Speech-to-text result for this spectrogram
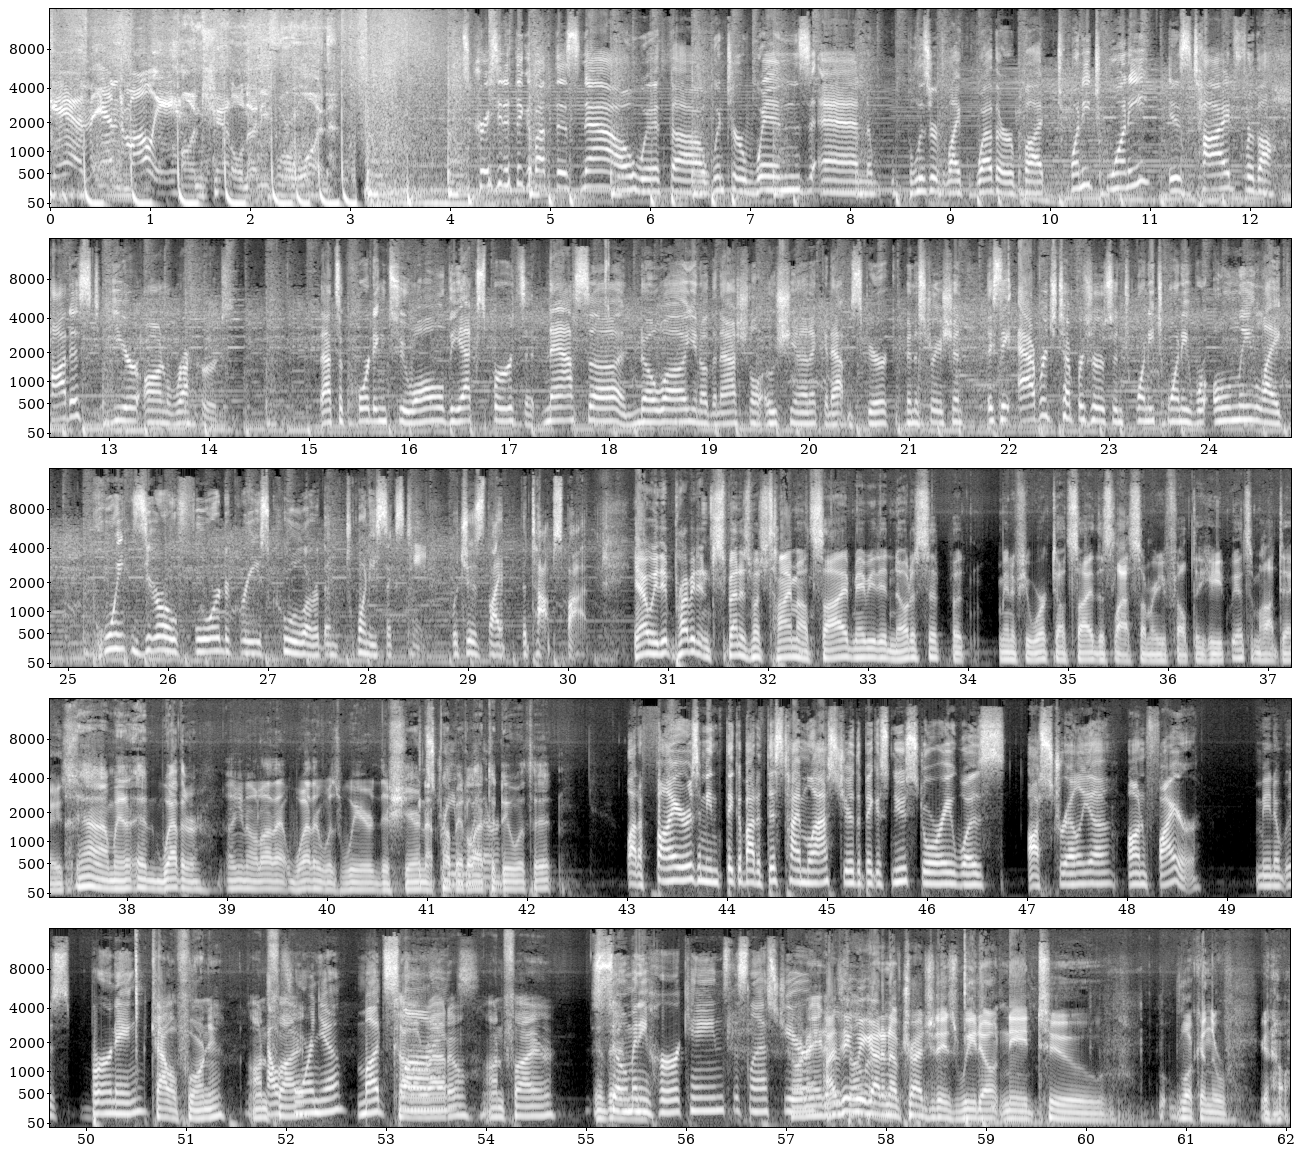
Big and Molly. on channel 94.1. It's crazy to think about this now with uh, winter winds and blizzard like weather, but 2020 is tied for the hottest year on record. That's according to all the experts at NASA and NOAA, you know, the National Oceanic and Atmospheric Administration. They say average temperatures in 2020 were only like 0.04 degrees cooler than 2016, which is like the top spot. Yeah, we did, probably didn't spend as much time outside. Maybe you didn't notice it, but I mean, if you worked outside this last summer, you felt the heat. We had some hot days. Yeah, I mean, and weather. uh, You know, a lot of that weather was weird this year, and that probably had a lot to do with it. a lot of fires. I mean, think about it. This time last year, the biggest news story was Australia on fire. I mean, it was burning. California on fire. California, mudslides. Colorado on fire. And So then many hurricanes this last year. tornadoes I think we all got over. enough tragedies. We don't need to look in the, you know,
